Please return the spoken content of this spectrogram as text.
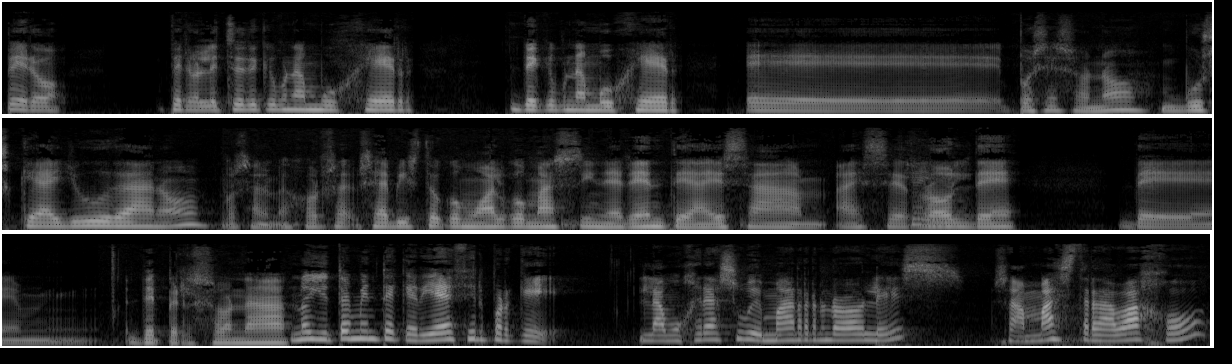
pero pero el hecho de que una mujer, de que una mujer eh, pues eso, ¿no? Busque ayuda, ¿no? Pues a lo mejor se ha visto como algo más inherente a esa, a ese rol de, de, persona. No, yo también te quería decir porque la mujer asume más roles, o sea, más trabajo.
